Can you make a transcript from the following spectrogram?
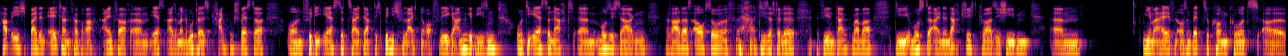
habe ich bei den Eltern verbracht. Einfach ähm, erst, also meine Mutter ist Krankenschwester und für die erste Zeit dachte ich, bin ich vielleicht noch auf Pflege angewiesen. Und die erste Nacht ähm, muss ich sagen, war das auch so. An dieser Stelle vielen Dank, Mama. Die musste eine Nachtschicht quasi schieben. Ähm, mir mal helfen, aus dem Bett zu kommen kurz äh,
